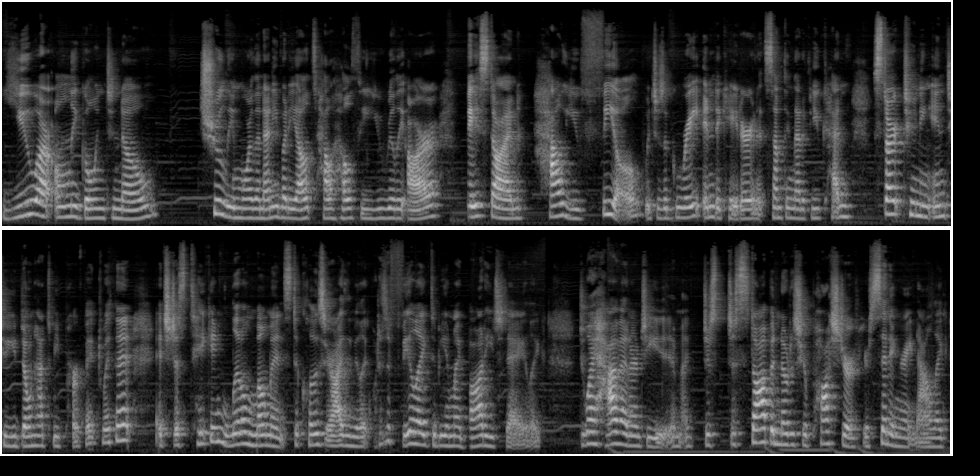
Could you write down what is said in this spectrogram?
you are only going to know truly more than anybody else how healthy you really are based on how you feel, which is a great indicator. And it's something that if you can start tuning into, you don't have to be perfect with it. It's just taking little moments to close your eyes and be like, what does it feel like to be in my body today? Like, do I have energy? Am I just just stop and notice your posture if you're sitting right now? Like,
